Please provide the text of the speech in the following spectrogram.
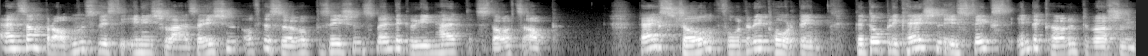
and some problems with the initialization of the servo positions when the green hat starts up. Thanks, Joel, for the reporting. The duplication is fixed in the current version.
